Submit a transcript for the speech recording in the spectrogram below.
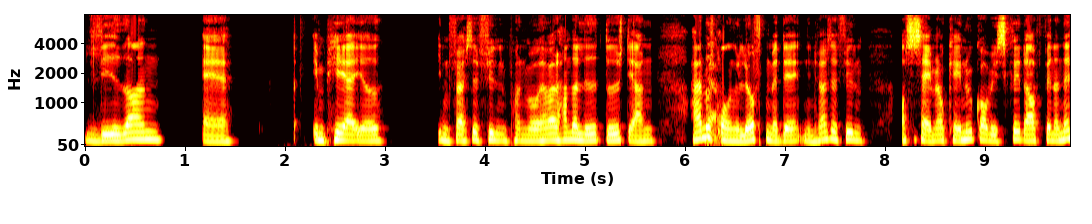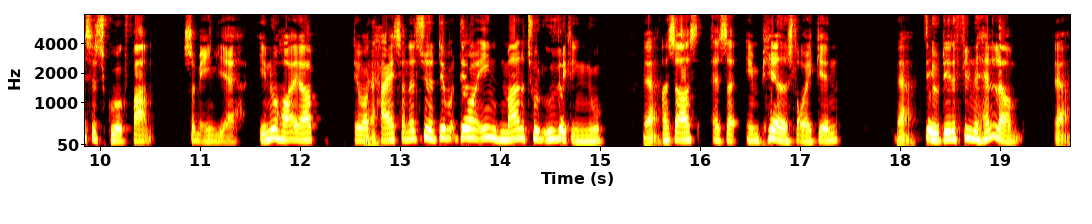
lederen af imperiet i den første film på en måde. Han var ham, der ledede Dødstjernen. Og han blev Ja. sprunget i luften med den i den første film, og så sagde man, okay, nu går vi et skridt op, finder næste skurk frem, som egentlig er endnu højere op. Det var Ja. kejseren. Det synes jeg, det var, det var egentlig en meget naturlig udvikling nu. Ja. Og så også, altså, imperiet slår igen. Ja, Det er jo det, der filmen handler om. ja,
